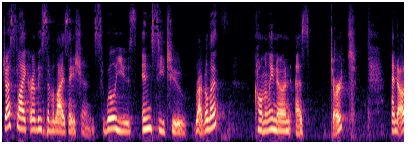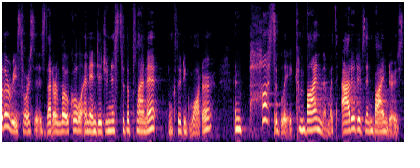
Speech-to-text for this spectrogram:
Just like early civilizations, we'll use in situ regolith, commonly known as dirt, and other resources that are local and indigenous to the planet, including water, and possibly combine them with additives and binders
